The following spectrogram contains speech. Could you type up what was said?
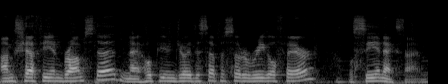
I'm Chef Ian Bromstead, and I hope you enjoyed this episode of Regal Fair. We'll see you next time.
